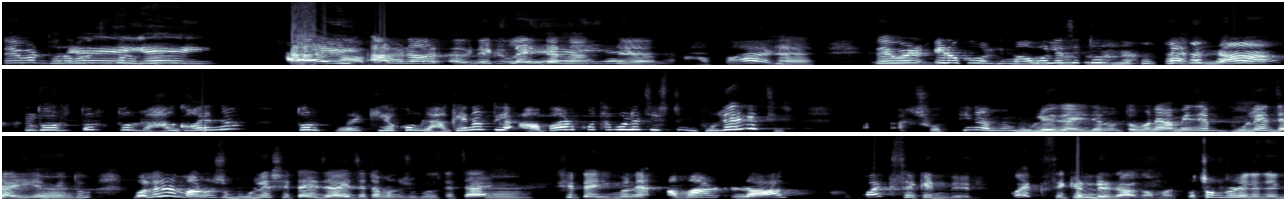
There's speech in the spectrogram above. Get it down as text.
তো এবার ধরো এই, এই, আর না নেক্সট লাইনটা না হ্যাঁ। আবার। হ্যাঁ তো এবার এরকম আর কি মা বলেছে হতো তোর না? হ্যাঁ, না তোর তোর তোর রাগ হয় না? তোর মানে কীরকম লাগে না? তুই আবার কথা বলেছিস তুই ভুলে গেছিস? আর সত্যি না আমি ভুলে যাই জানো তো? মানে আমি যে ভুলে যাই আমি হ্যাঁ। কিন্তু বলে না মানুষ ভুলে সেটাই যায় যেটা মানুষ ভুলতে চায় সেটাই। মানে আমার রাগ কয়েক সেকেন্ডের কয়েক সেকেন্ডের রাগ আমার। প্রচণ্ড রেগে যাই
